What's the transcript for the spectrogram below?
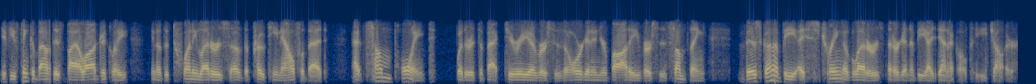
if you think about this biologically, you know, the 20 letters of the protein alphabet, at some point, whether it's a bacteria versus an organ in your body versus something, there's going to be a string of letters that are going to be identical to each other.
